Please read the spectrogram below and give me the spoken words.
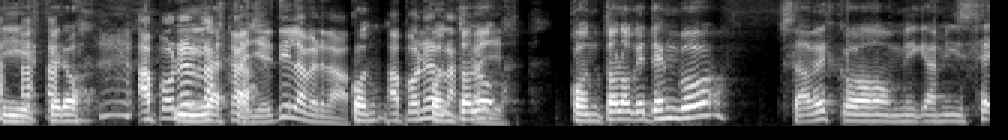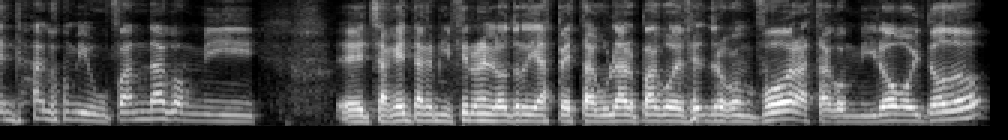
y espero... a poner las calles, di la verdad. a poner las calles. con todo lo que tengo, ¿sabes? Con mi camiseta, con mi bufanda, con mi eh, chaqueta que me hicieron el otro día espectacular, Paco de Centro Confort, hasta con mi logo y todo,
